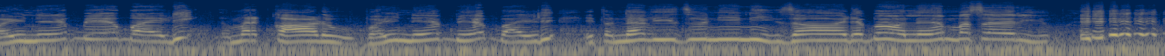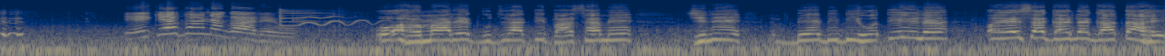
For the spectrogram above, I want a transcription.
કાળું ભાઈને બે બાયડી અમારે કાળું ભાઈને બે બાયડી એ તો નવી જૂનીની જોડ બોલે મસરિયું ये क्या गाना गा रहे हो वो हमारे गुजराती भाषा में जिन्हें बे बीबी होती है ना वो ऐसा गाना गाता है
